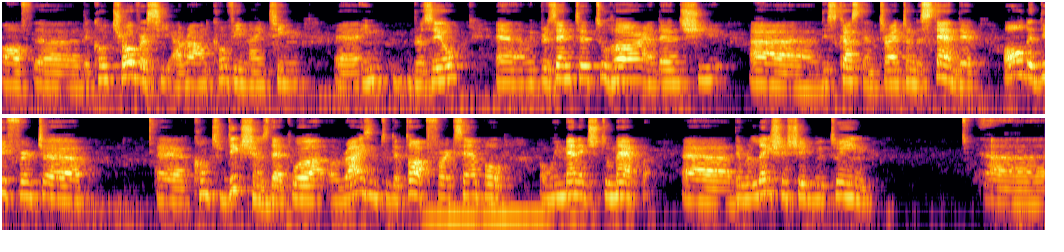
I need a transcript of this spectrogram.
of uh, the controversy around COVID-19 uh, in Brazil. And we presented to her and then she uh, discussed and tried to understand the, all the different uh, contradictions that were rising to the top. For example, we managed to map the relationship between uh,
